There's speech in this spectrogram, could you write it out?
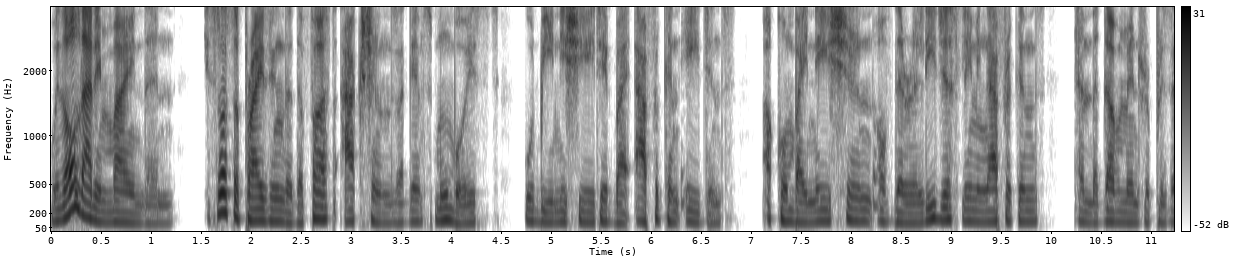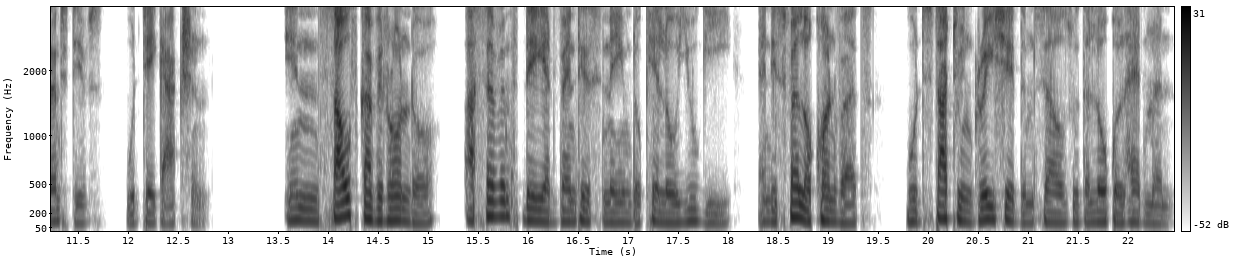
With all that in mind, then, it's not surprising that the first actions against Mumboists would be initiated by African agents, a combination of the religious leaning Africans and the government representatives would take action. In South Kavirondo, a Seventh day Adventist named Okelo Oyugi and his fellow converts would start to ingratiate themselves with the local headman.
